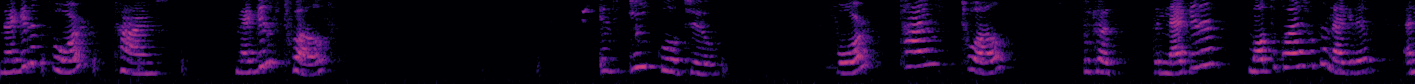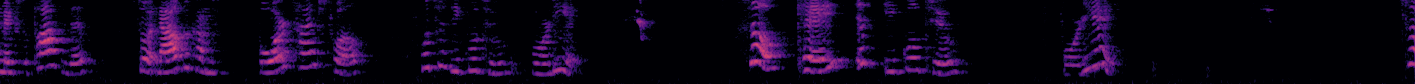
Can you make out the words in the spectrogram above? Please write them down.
Negative 4 times negative 12 is equal to 4 times 12 because the negative multiplies with the negative and makes a positive. So it now becomes 4 times 12, which is equal to 48. So k is equal to 48. So,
